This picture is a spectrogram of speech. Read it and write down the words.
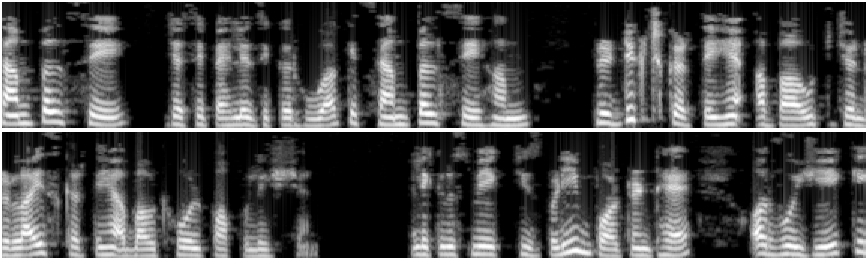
سیمپل سے جیسے پہلے ذکر ہوا کہ سیمپل سے ہم پرڈکٹ کرتے ہیں اباؤٹ جنرلائز کرتے ہیں اباؤٹ ہول پاپولیشن لیکن اس میں ایک چیز بڑی امپورٹنٹ ہے اور وہ یہ کہ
